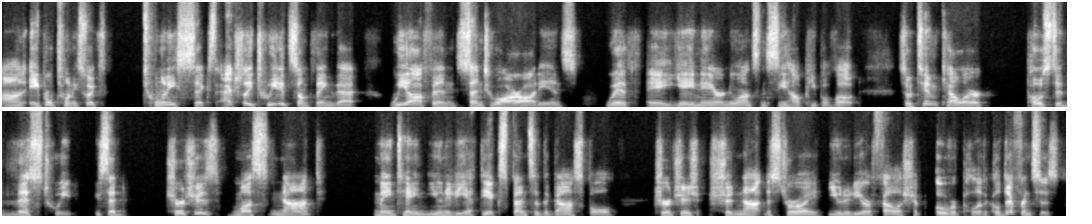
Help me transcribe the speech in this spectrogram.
on April 26th 26th actually tweeted something that we often send to our audience with a yay nay or nuance and see how people vote. So Tim Keller posted this tweet. He said churches must not maintain unity at the expense of the gospel. Churches should not destroy unity or fellowship over political differences.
